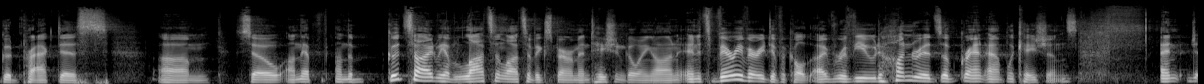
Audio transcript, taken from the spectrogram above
good practice. Um, so on the on the good side, we have lots and lots of experimentation going on, and it's very, very difficult. I've reviewed hundreds of grant applications, and,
